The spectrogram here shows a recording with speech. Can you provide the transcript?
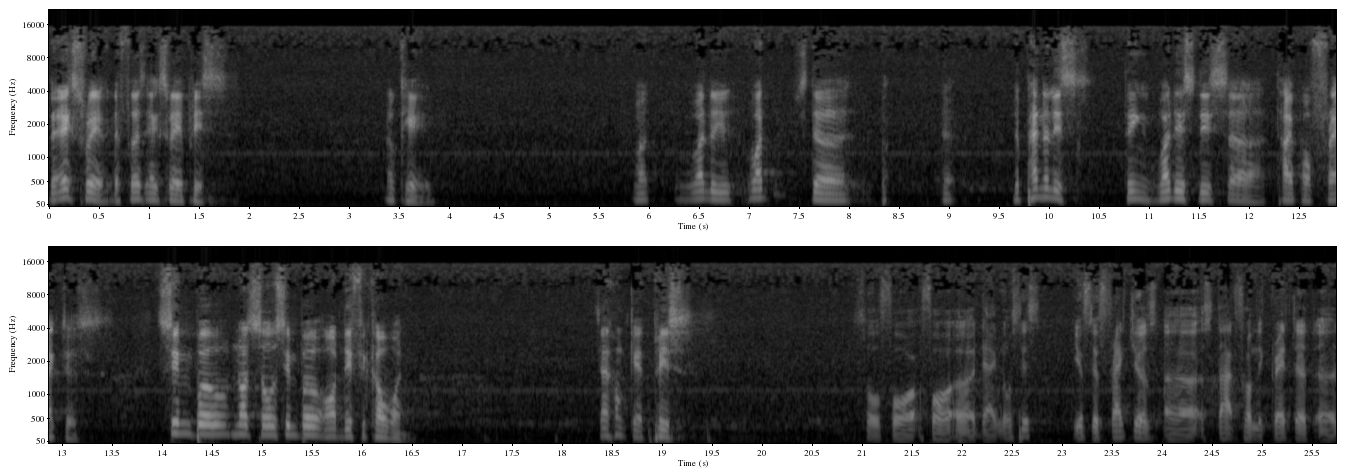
The X-ray, the first X-ray, please. Okay. What what do you what's the the the panelists think? What is this uh, type of fractures? Simple, not so simple, or difficult one? Please. So for, for uh, diagnosis, if the fractures uh, start from the greater uh,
